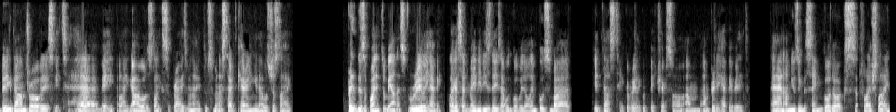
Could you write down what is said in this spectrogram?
Big down draw of this. It's heavy. Like I was like surprised when I when I started carrying it. I was just like pretty disappointed to be honest. Really heavy. Like I said, maybe these days I would go with Olympus, but it does take a really good picture. So I'm I'm pretty happy with it. And I'm using the same Godox flashlight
